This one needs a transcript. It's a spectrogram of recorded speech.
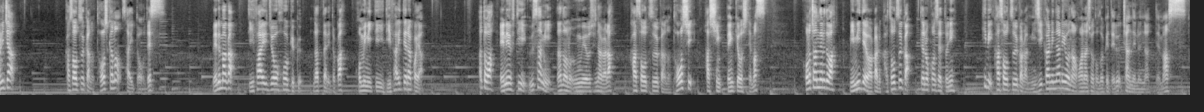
んにちは。仮想通貨の投資家の斉藤です。メルマガ DeFi 情報局だったりとか、コミュニティ DeFi テラコや、あとは NFT うさみなどの運営をしながら仮想通貨の投資、発信、勉強してます。このチャンネルでは耳でわかる仮想通貨ってのコンセプトに日々仮想通貨が身近になるようなお話を届けているチャンネルになってます。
